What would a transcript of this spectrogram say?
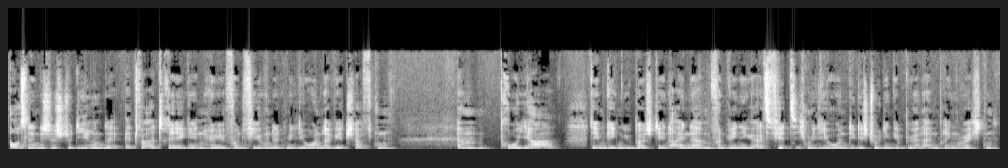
ausländische Studierende etwa Erträge in Höhe von 400 Millionen erwirtschaften ähm, pro Jahr. Demgegenüber stehen Einnahmen von weniger als 40 Millionen, die die Studiengebühren einbringen möchten.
